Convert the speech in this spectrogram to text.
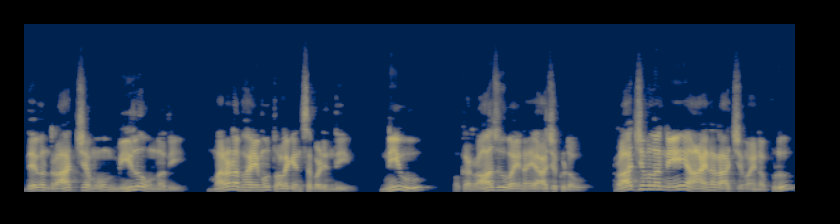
దేవుని రాజ్యము మీలో ఉన్నది. మరణ భయము తొలగించబడింది. నీవు ఒక రాజువైన యాజకుడవు. రాజ్యములన్నీ ఆయన రాజ్యమైనప్పుడు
